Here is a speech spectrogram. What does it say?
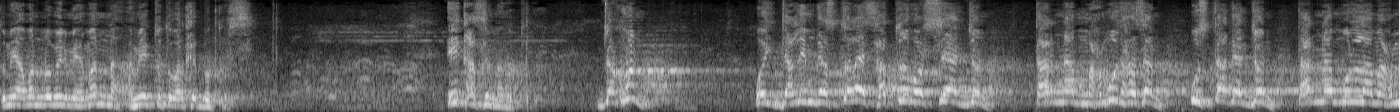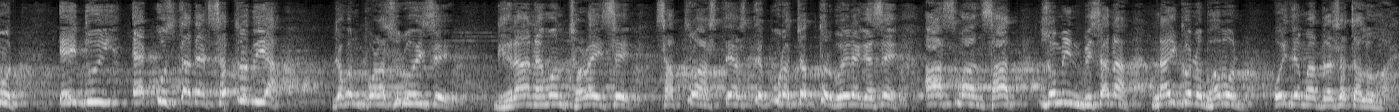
তুমি আমার নবীর মেহমান না, আমি একটু তোমার খেদমত করছি। এই কাসিম নানু তুমি যখন ওই ডালিম গাছতলায় ছাত্র বর্ষে একজন, তার নাম মাহমুদ হাসান, উস্তাদ একজন, তার নাম মোল্লা মাহমুদ, এই দুই এক উস্তাদ এক ছাত্র দিয়া যখন পড়া শুরু হয়েছে ঘেরান এমন ছড়াইছে, ছাত্র আস্তে আস্তে পুরো চত্বর ভরে গেছে, আসমান সাত জমিন, বিছানা, নাই কোনো ভবন, ওই যে মাদ্রাসা চালু হয়।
